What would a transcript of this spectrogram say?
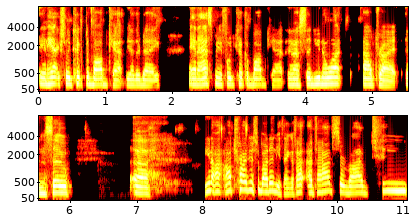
and he actually cooked a bobcat the other day and asked me if we'd cook a bobcat and i said you know what? I'll try it. And so uh you know I- i'll try just about anything if, I, if i've survived two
